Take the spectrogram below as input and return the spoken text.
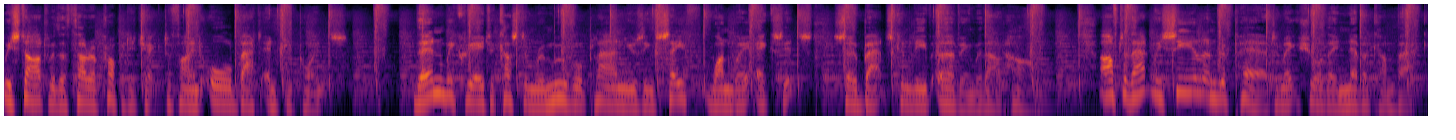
We start with a thorough property check to find all bat entry points. Then we create a custom removal plan using safe one-way exits so bats can leave Irving without harm. After that, we seal and repair to make sure they never come back.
